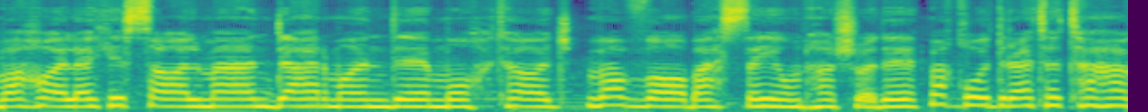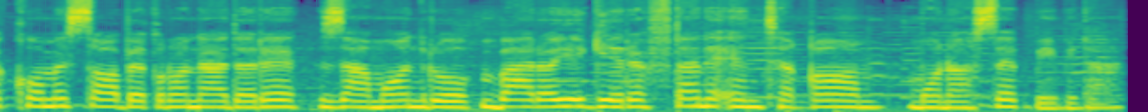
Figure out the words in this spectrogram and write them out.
و حالا که سالمند درمانده محتاج و وابسته اونها شده و قدرت تحکم سابق رو نداره زمان رو برای گرفتن انتقام مناسب می‌بینن.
